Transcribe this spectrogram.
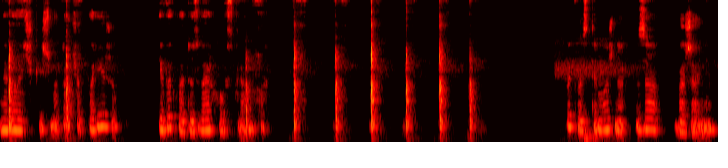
невеличкий шматочок, поріжу і викладу зверху в склянку. Викласти можна за бажанням.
